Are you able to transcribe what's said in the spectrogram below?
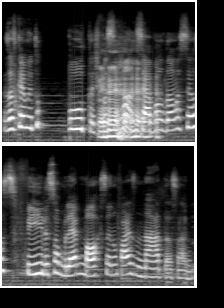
Mas eu fiquei muito puta. Tipo assim, mano, você abandona seus filhos, sua mulher morre, você não faz nada, sabe?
